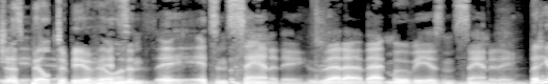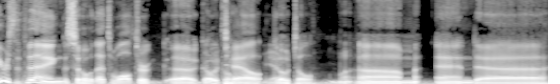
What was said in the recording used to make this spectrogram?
Just built to be a villain. It's, in, it- it's insanity. That uh, that movie is insanity. But here's the thing. So that's Walter uh, Gotell, yeah. Gotell, um, and uh,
